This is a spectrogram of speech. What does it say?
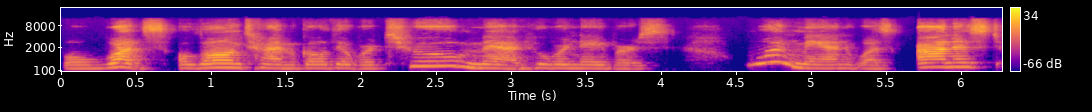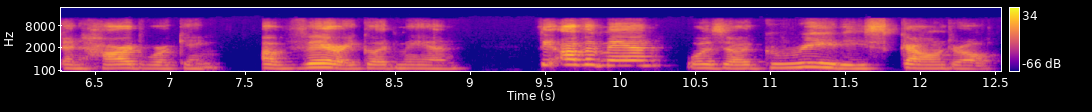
Well, once a long time ago, there were two men who were neighbors. One man was honest and hardworking, a very good man. The other man was a greedy scoundrel.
